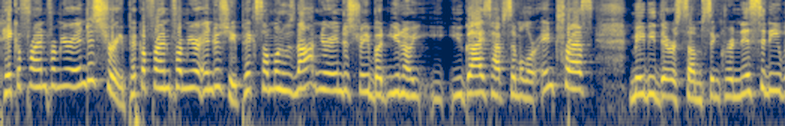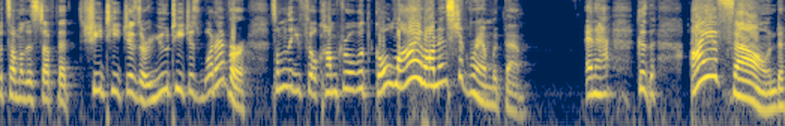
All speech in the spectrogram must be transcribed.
Take a friend from your industry. Pick a friend from your industry. Pick someone who's not in your industry, but you know, you guys have similar interests. Maybe there's some synchronicity with some of the stuff that she teaches or you teaches, whatever. Someone that you feel comfortable with. Go live on Instagram with them. And because I have found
